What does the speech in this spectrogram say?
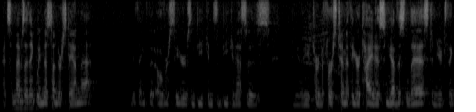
Right? Sometimes I think we misunderstand that. We think that overseers and deacons and deaconesses, turn to 1 Timothy or Titus and you have this list and you think,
